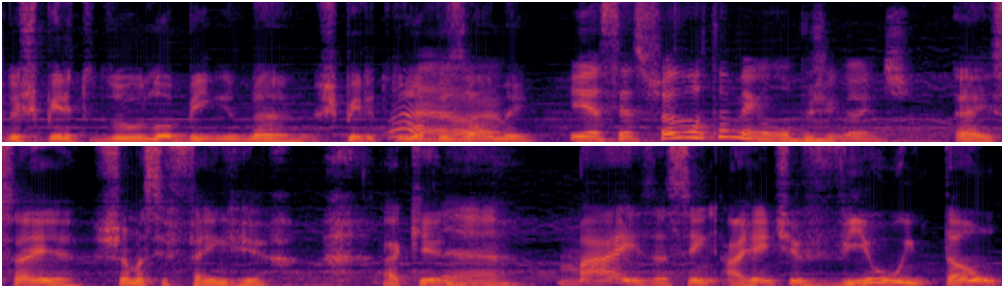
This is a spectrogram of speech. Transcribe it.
Do espírito do lobinho, né? O espírito do É, lobisomem. Ia ser assustador também, um lobo gigante. É isso aí. Chama-se Fenrir. Aquele. É. Mas, assim, a gente viu então.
